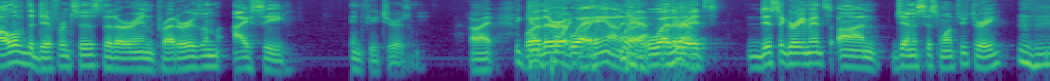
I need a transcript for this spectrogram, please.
all of the differences that are in preterism, I see in futurism. All right, Good whether point, wh- Mike. hang on, Yeah. whether Yeah. it's disagreements on Genesis one through 3 Mm-hmm.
